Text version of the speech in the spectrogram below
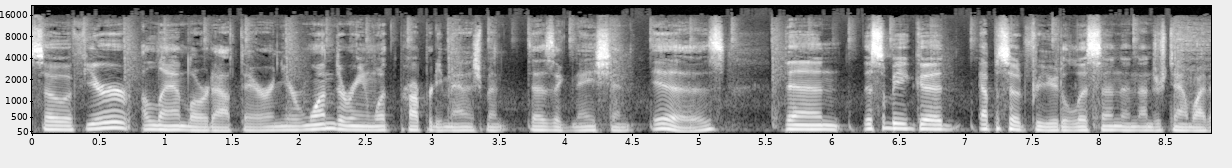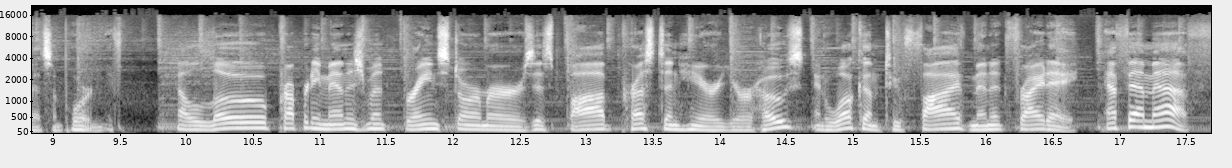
So if you're a landlord out there and you're wondering what property management designation is, then this will be a good episode for you to listen and understand why that's important. Hello, property management brainstormers. It's Bob Preston here, your host, and welcome to 5 Minute Friday. FMF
